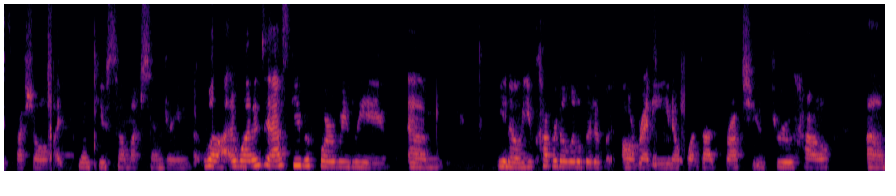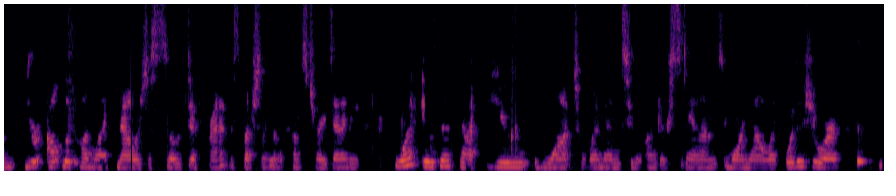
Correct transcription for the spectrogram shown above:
special. I thank you so much, Sandrine. Well, I wanted to ask you before we leave. Um, you know, you covered a little bit of it already. You know what God brought you through, how um, your outlook on life now is just so different, especially when it comes to identity. What is it that you want women to understand more now? Like, what is your, your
